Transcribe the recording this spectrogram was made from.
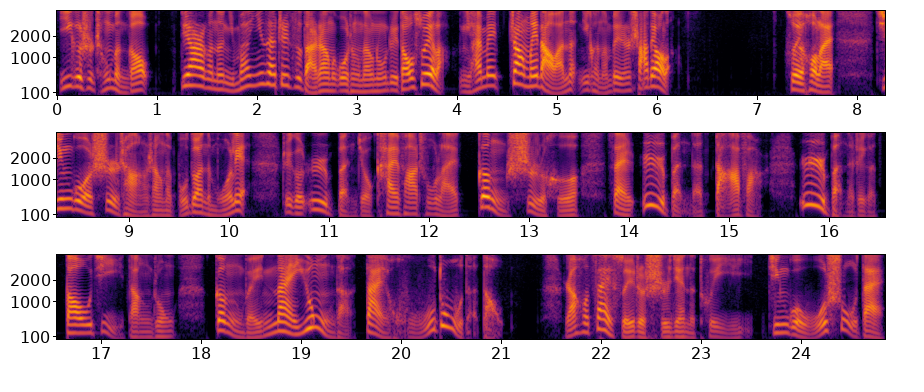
一个是成本高，第二个呢，你万一在这次打仗的过程当中这刀碎了，你还没仗没打完呢，你可能被人杀掉了。所以后来，经过市场上的不断的磨练，这个日本就开发出来更适合在日本的打法、日本的这个刀技当中更为耐用的带弧度的刀。然后再随着时间的推移，经过无数代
